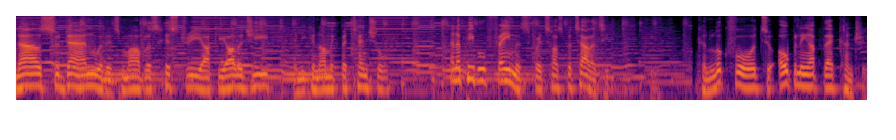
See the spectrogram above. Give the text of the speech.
Now Sudan, with its marvelous history, archaeology, and economic potential, and a people famous for its hospitality, can look forward to opening up their country.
